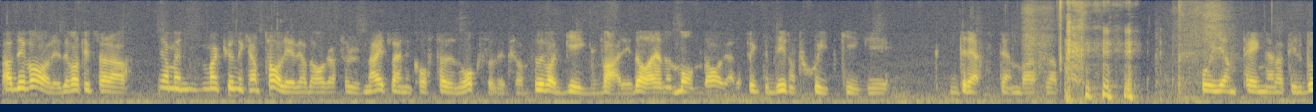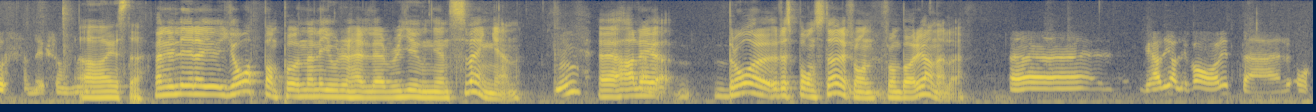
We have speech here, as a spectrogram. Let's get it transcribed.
Ja, det var det. Det var typ så här... Ja, men man kunde knappt ta lediga dagar för nightlinen kostade då också. Liksom. Så det var gig varje dag, även måndagar. Då fick det bli något skitgig i Dresden bara för att få igen pengarna till bussen. Liksom. Ja, just det. men ni lirade ju Japan på när ni gjorde den här lilla reunion-svängen. Mm. Eh, hade ni bra respons därifrån från början eller? Eh, vi hade ju aldrig varit där och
